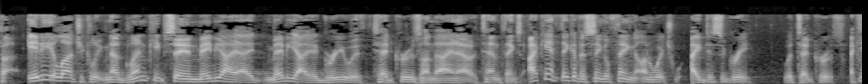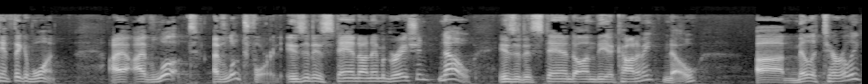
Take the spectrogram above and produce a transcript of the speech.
Ideologically, now Glenn keeps saying maybe I, I maybe I agree with Ted Cruz on nine out of ten things. I can't think of a single thing on which I disagree with Ted Cruz. I can't think of one. I, I've looked. I've looked for it. Is it his stand on immigration? No. Is it his stand on the economy? No. Uh, militarily?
